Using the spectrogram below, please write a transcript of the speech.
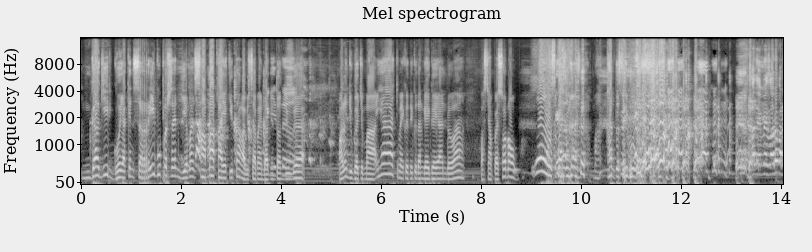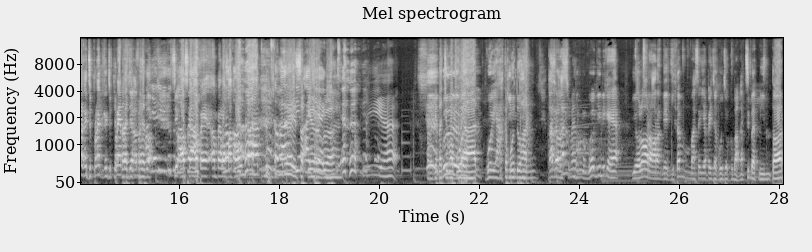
enggak gini gue yakin seribu persen dia mah sama kayak kita nggak bisa main badminton Gitu. juga paling juga cuma ya cuma ikut-ikutan gaya-gayaan doang pas nyampe sono wow sepas makan tuh seribu Pas episode pada kejepret kejepret aja Oh, gua. jadi gitu Si Oscar apa? sampai sampai lompat-lompat. Kemarin diem aja insecure ya gua. Gi. iya Karena kita Gua cuma buat Gue yakin kebutuhan Karena kan sosmed. menurut gue gini kayak Ya Allah orang-orang kayak kita masa ya jago-jago banget sih badminton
